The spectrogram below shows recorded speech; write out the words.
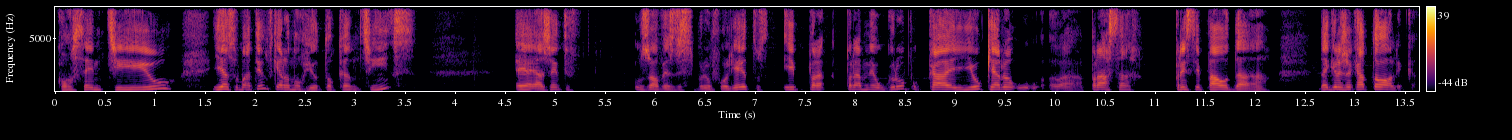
Consentiu. E as batismos, que era no Rio Tocantins, é, a gente, os jovens distribuíam folhetos, e para meu grupo caiu, que era o, a praça principal da, da Igreja Católica.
